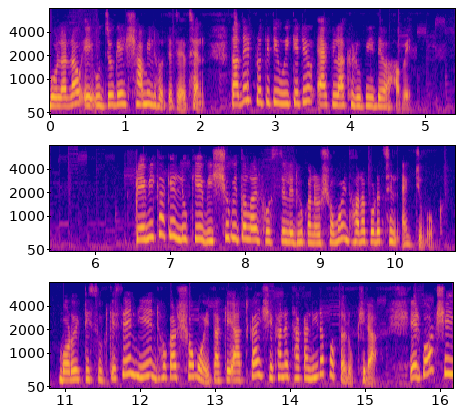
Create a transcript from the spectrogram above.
বোলাররাও এই উদ্যোগে সামিল হতে চেয়েছেন। তাদের প্রতিটি উইকেটেও এক লাখ রুপি দেওয়া হবে। প্রেমিকাকে লুকিয়ে বিশ্ববিদ্যালয়ের হোস্টেলে ঢোকানোর সময় ধরা পড়েছেন এক যুবক। বড় একটি সুটকেসে নিয়ে ঢোকার সময় তাকে আটকায় সেখানে থাকা নিরাপত্তা রক্ষীরা। এরপর সেই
